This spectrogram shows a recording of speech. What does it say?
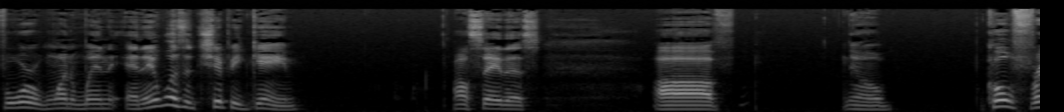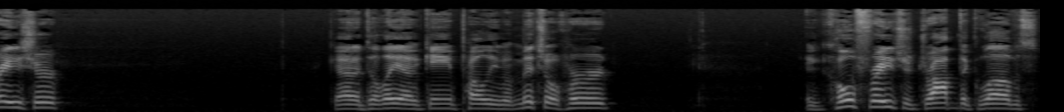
4 1 win. And it was a chippy game. I'll say this. Uh, you know, Cole Frazier got a delay of game penalty, but Mitchell Hurd and Cole Frazier dropped the gloves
